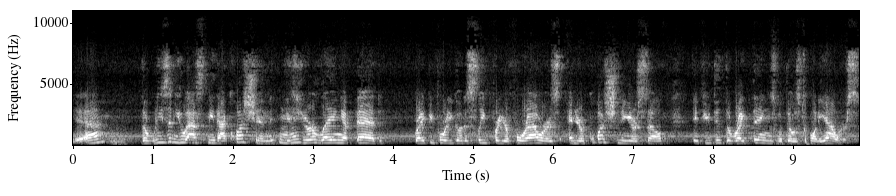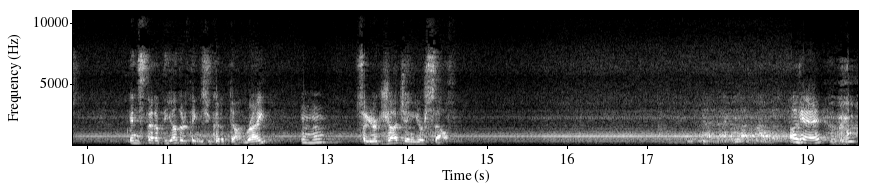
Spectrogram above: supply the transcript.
Yeah. The reason you asked me that question is mm-hmm. you're laying at bed right before you go to sleep for your four hours and you're questioning yourself if you did the right things with those 20 hours instead of the other things you could have done, right? Mm-hmm. So you're judging yourself. Okay.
